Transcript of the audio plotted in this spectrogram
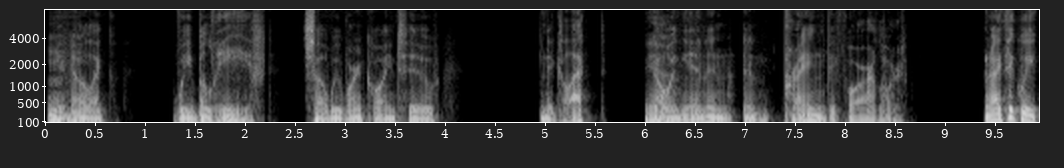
You Mhm. know, like we believed, so we weren't going to neglect Yeah. going in and, and praying before our Lord. And I think we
